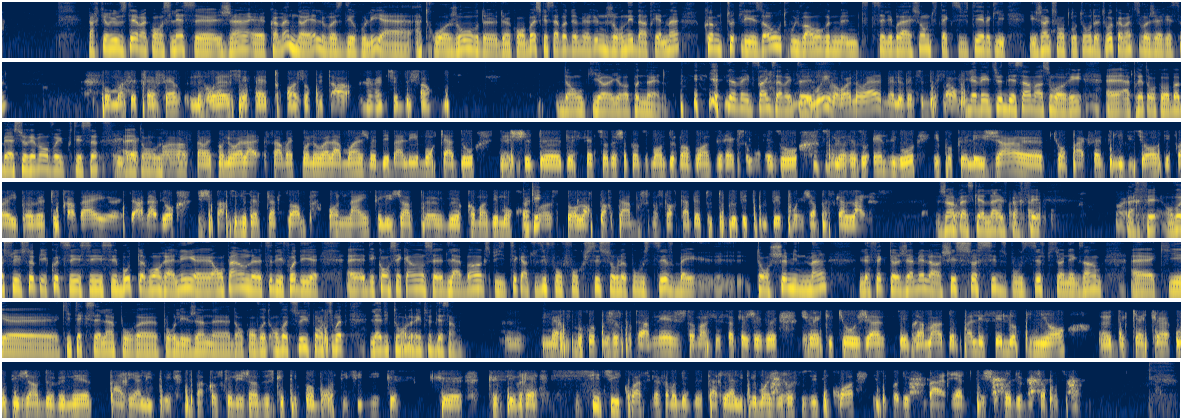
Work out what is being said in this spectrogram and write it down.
Par curiosité, avant qu'on se laisse, euh, Jean, euh, comment Noël va se dérouler à, trois jours d'un combat? Est-ce que ça va demeurer une journée d'entraînement comme toutes les autres ou il va y avoir une, petite célébration, une petite activité avec les, les, gens qui sont autour de toi? Comment tu vas gérer ça? Pour moi, c'est très simple. Noël s'est fait trois jours plus tard, le 28 décembre. Donc, il n'y aura pas de Noël. le 25, ça va être. Euh, oui, il va y avoir Noël, mais le 28 décembre. Le 28 décembre en soirée, euh, après ton combat. Bien, assurément, on va écouter ça. Euh, Exactement. ça, va être mon Noël à, ça va être mon Noël à moi. Je vais déballer mon cadeau de, de, de ceinture de champion du monde devant vous en direct sur le réseau, sur le réseau Indigo. Et pour que les gens qui n'ont pas accès à une télévision, des fois, ils peuvent être au travail, c'est en avion. Suis parti une nouvelle plateforme online que les gens peuvent commander mon combat sur leur portable ou sur leur tablette ou www.jeanpascal live. Jean-Pascal Live, parfait. Parfait. On va suivre ça. Puis écoute, c'est beau de te voir aller. Euh, on parle, tu sais, des fois des, euh, des conséquences de la boxe. Puis tu sais, quand tu dis faut focuser sur le positif, ben euh, ton cheminement, le fait que tu jamais lâché, ça c'est du positif. Puis c'est un exemple qui est qui est excellent pour pour les jeunes. donc on va on va te suivre. Puis on te souhaite la victoire le 28 décembre. Merci beaucoup. Puis juste pour terminer, justement, c'est ça que je veux, je veux inculquer aux jeunes, c'est vraiment de ne pas laisser l'opinion euh, de quelqu'un ou des gens devenir ta réalité. C'est pas parce que les gens disent que t'es pas bon, t'es fini, que que, que c'est vrai. Si tu y crois, c'est là que ça va devenir ta réalité. Moi, j'ai refusé d'y croire et c'est pas devenu ma réalité. Je suis pas devenu champion du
